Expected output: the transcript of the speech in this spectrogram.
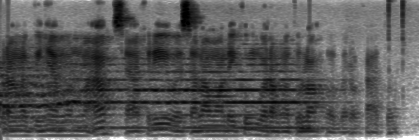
Kurang lebihnya mohon maaf. Saya akhiri. Wassalamualaikum warahmatullahi wabarakatuh.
